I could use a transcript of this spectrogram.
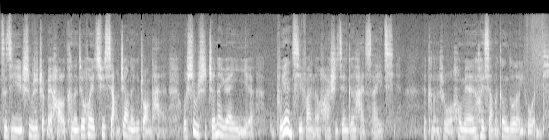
自己是不是准备好了？可能就会去想这样的一个状态：我是不是真的愿意不厌其烦的花时间跟孩子在一起？那可能是我后面会想的更多的一个问题。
